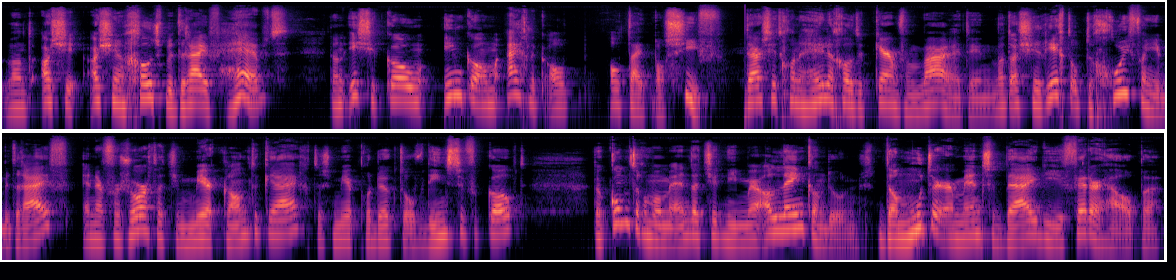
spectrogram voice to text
want als, je, als je een groots bedrijf hebt, dan is je inkomen eigenlijk al altijd passief. Daar zit gewoon een hele grote kern van waarheid in. Want als je richt op de groei van je bedrijf en ervoor zorgt dat je meer klanten krijgt, dus meer producten of diensten verkoopt, dan komt er een moment dat je het niet meer alleen kan doen. Dan moeten er mensen bij die je verder helpen.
